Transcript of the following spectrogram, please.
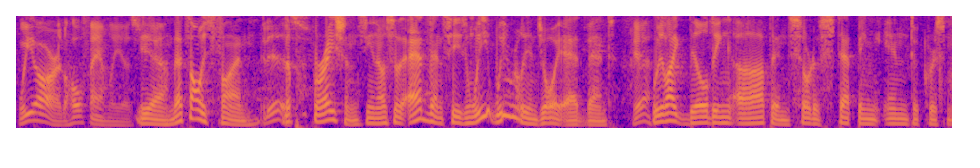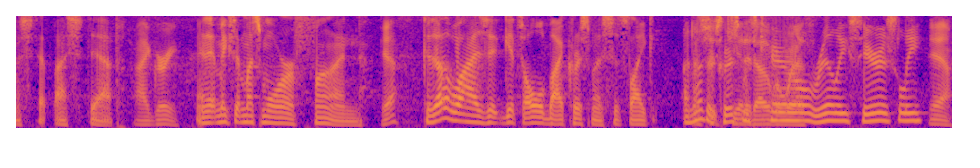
We are. The whole family is. Yeah, that's always fun. It is. the preparations. You know, so the Advent season. We we really enjoy Advent. Yeah. we like building up and sort of stepping into Christmas step by step, I agree. and it makes it much more fun. Yeah. Because otherwise, it gets old by Christmas. It's like another Christmas Carol. Really, seriously, Yeah.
